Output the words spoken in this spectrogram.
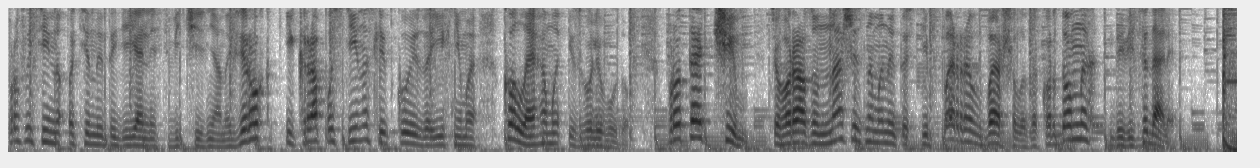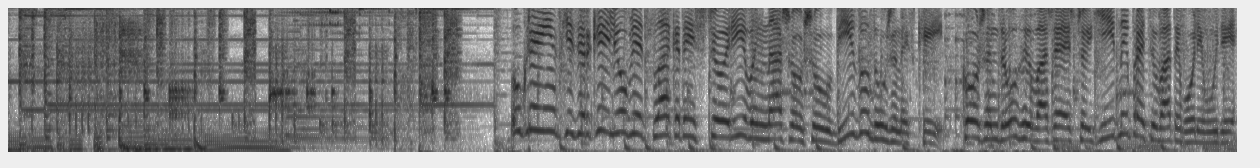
професійно оцінити діяльність вітчизняних зірок, ікра постійно слідкує за їхніми колегами із Голівуду. Про те, чим цього разу наші знаменитості перевершили закордонних, дивіться далі. Українські зірки люблять плакати, що рівень нашого шоу-бізу дуже низький. Кожен другий вважає, що гідний працювати в Голівуді,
